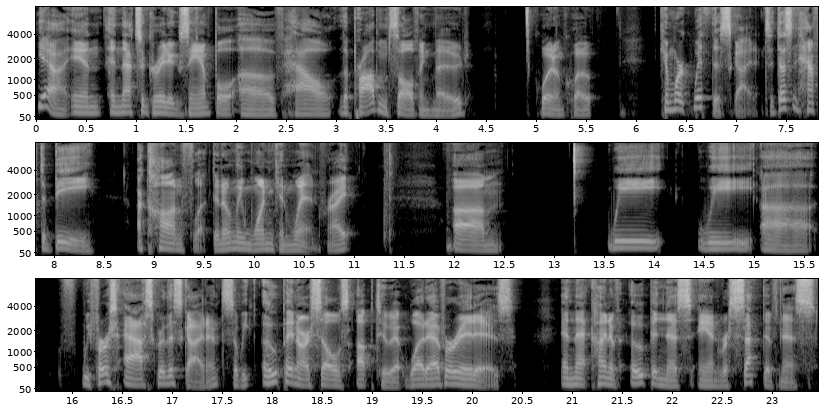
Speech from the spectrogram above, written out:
Yeah, and and that's a great example of how the problem solving mode, quote unquote, can work with this guidance. It doesn't have to be a conflict and only one can win, right? Um we we uh we first ask for this guidance, so we open ourselves up to it, whatever it is. And that kind of openness and receptiveness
